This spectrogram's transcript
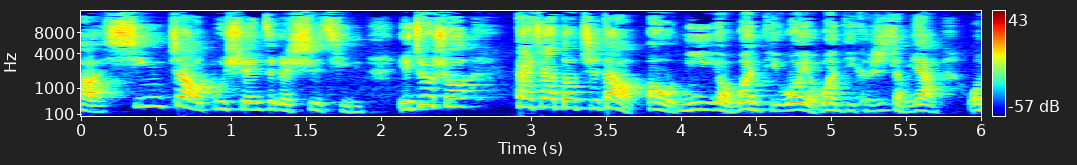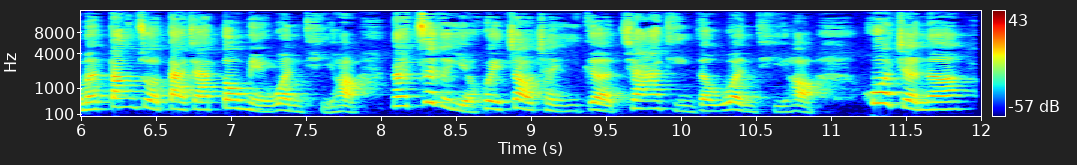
好，心照不宣这个事情，也就是说。大家都知道哦，你有问题，我有问题，可是怎么样？我们当做大家都没问题哈。那这个也会造成一个家庭的问题哈。或者呢，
